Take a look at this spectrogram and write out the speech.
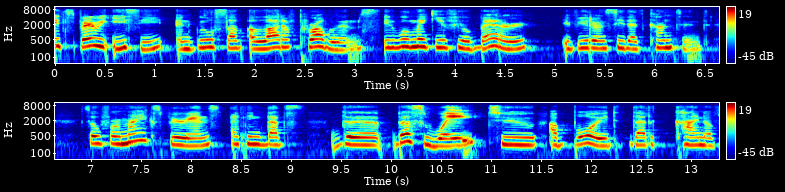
It's very easy and will solve a lot of problems. It will make you feel better if you don't see that content. So, for my experience, I think that's the best way to avoid that kind of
